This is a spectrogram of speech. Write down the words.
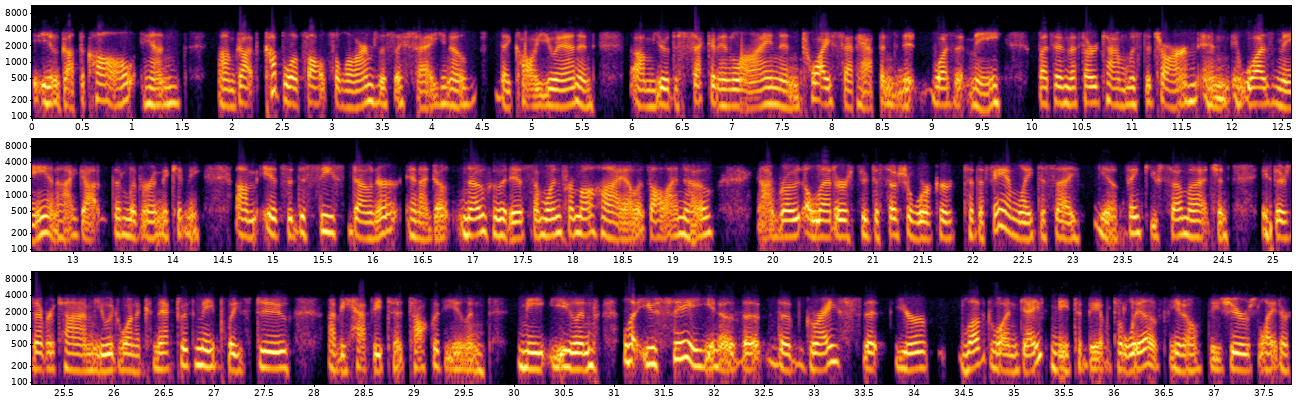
you know, got the call and um, got a couple of false alarms, as they say. You know, they call you in and um, you're the second in line, and twice that happened, and it wasn't me. But then the third time was the charm, and it was me, and I got the liver and the kidney. Um, it's a deceased donor, and I don't know who it is. Someone from Ohio is all I know. And I wrote a letter through the social worker to the family to say, you know, thank you so much, and if there's ever time you would want to connect with me, please do. I'd be happy to talk with you and meet you and let you see, you know, the the grace that your loved one gave me to be able to live, you know, these years later.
